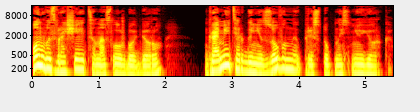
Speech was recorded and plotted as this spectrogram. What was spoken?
Он возвращается на службу в бюро, громить организованную преступность Нью-Йорка.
